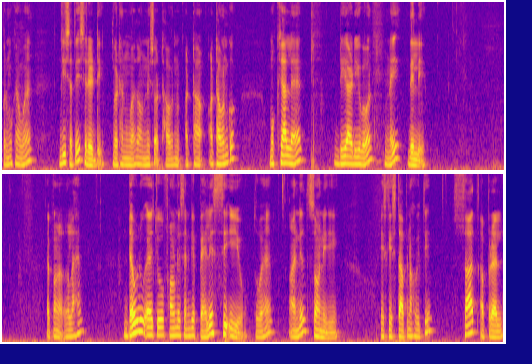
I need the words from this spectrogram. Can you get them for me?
प्रमुख हैं वो हैं जी सतीश रेड्डी, गठन हुआ था उन्नीस अट्ठावन को। मुख्यालय है डीआरडीओ भवन, नई दिल्ली। अगला है। डब्ल्यू एच ओ फाउंडेशन के पहले सीईओ तो वह है अनिल सोनी जी। इसकी स्थापना हुई थी सात अप्रैल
